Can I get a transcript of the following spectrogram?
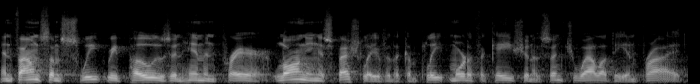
and found some sweet repose in Him in prayer, longing especially for the complete mortification of sensuality and pride.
